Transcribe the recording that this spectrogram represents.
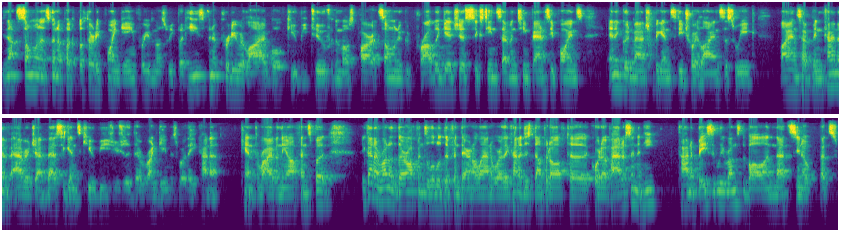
He's not someone that's going to put up a 30 point game for you most week, but he's been a pretty reliable QB2 for the most part. Someone who could probably get you 16, 17 fantasy points in a good matchup against Detroit Lions this week. Lions have been kind of average at best against QBs. Usually their run game is where they kind of can't thrive in the offense, but they kind of run their offense a little different there in Atlanta where they kind of just dump it off to Cordarrelle Patterson and he kind of basically runs the ball, and that's you know that's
